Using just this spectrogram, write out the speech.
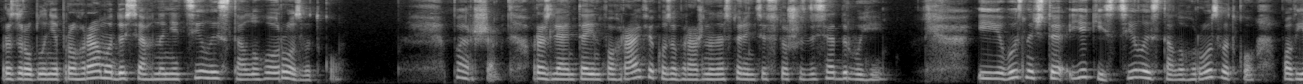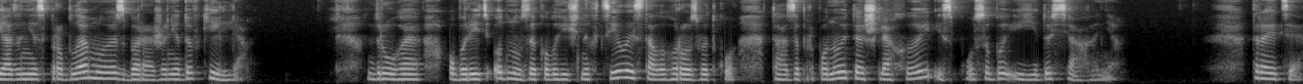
розроблення програми досягнення цілей сталого розвитку. Перше. Розгляньте інфографіку, зображену на сторінці 162 і визначте, які з цілей сталого розвитку пов'язані з проблемою збереження довкілля. Друге, оберіть одну з екологічних цілей сталого розвитку та запропонуйте шляхи і способи її досягнення. Третє.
